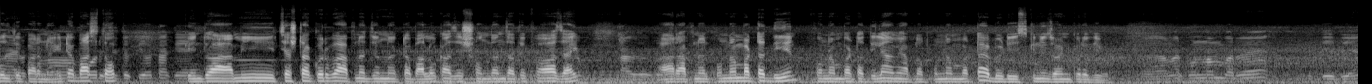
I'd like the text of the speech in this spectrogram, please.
বলতে পারে না এটা বাস্তব। কিন্তু আমি চেষ্টা করব আপনার জন্য একটা ভালো কাজের সন্ধান যাতে পাওয়া যায়। আর আপনার ফোন নাম্বারটা দিয়ে ফোন নাম্বারটা দিলে আমি আপনার ফোন নাম্বারটা ভিডিও স্ক্রিনে জয়েন করে দিব। আমার ফোন নম্বরে দিয়ে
